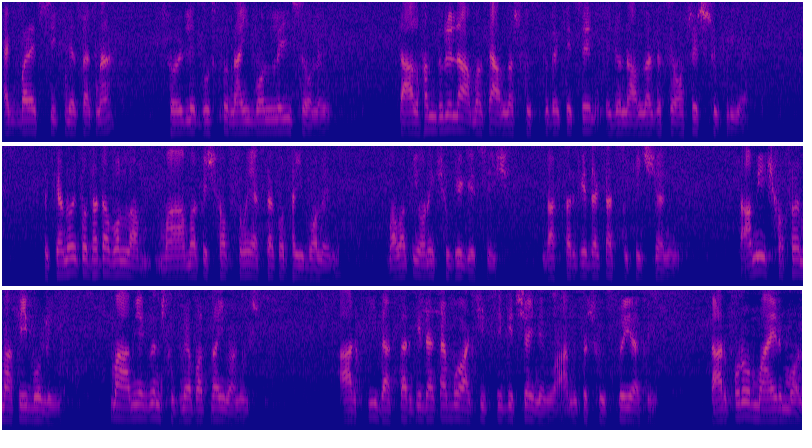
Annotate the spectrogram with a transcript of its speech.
একবারে সিকনেস এক না। শরীরে বস্তু নাই বললেই চলে। তা আলহামদুলিল্লাহ আমাকে আল্লাহ সুস্থ রেখেছেন এই জন্য আল্লাহর কাছে অশেষ শুক্রিয়া। তো কেন এই কথাটা বললাম? মা আমাকে সবসময় একটা কথাই বলেন, বাবা, তুই অনেক সুখে গেছিস, ডাক্তারকে দেখা চিকিৎসা তা আমি সবসময় মাকেই বলি, মা, আমি একজন শুকনো পাতলাই মানুষ, আর কি ডাক্তারকে দেখাবো, আর কি চিকিৎসাই নেব? আমি তো সুস্থই আছি। তারপরও মায়ের মন।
